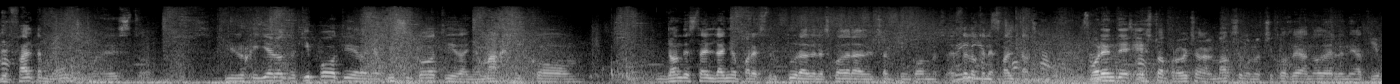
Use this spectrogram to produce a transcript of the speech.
Le falta mucho para esto. Y lo que ya el otro equipo tiene daño físico, tiene daño mágico. ¿Dónde está el daño para estructura de la escuadra del Salting Commerce? Esto es lo que le falta. Por ende, esto aprovechan al máximo los chicos de Another Team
